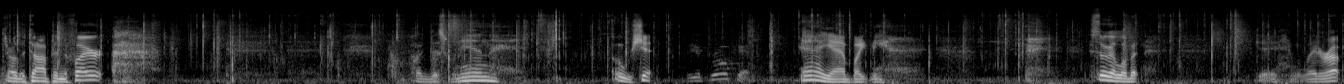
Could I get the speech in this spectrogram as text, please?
Throw the top in the fire. Plug this one in. Oh shit! You broke it. Yeah, yeah, bite me. Still got a little bit. Okay, we'll light her up.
